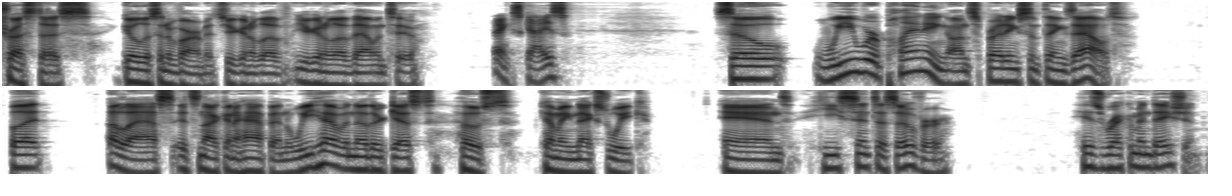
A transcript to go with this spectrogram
trust us go listen to Varmints. You're gonna love you're gonna love that one too. Thanks, guys. So we were planning on spreading some things out, but alas, it's not going to happen. We have another guest host coming next week, and he sent us over his recommendation.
